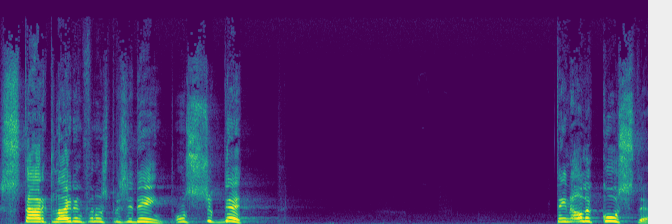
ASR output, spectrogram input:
Sterk leiding van ons president. Ons soek dit. Ten alle koste.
